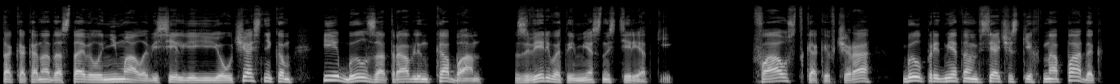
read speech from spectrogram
так как она доставила немало веселья ее участникам и был затравлен кабан, зверь в этой местности редкий. Фауст, как и вчера, был предметом всяческих нападок,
